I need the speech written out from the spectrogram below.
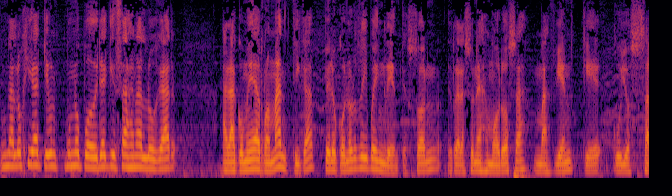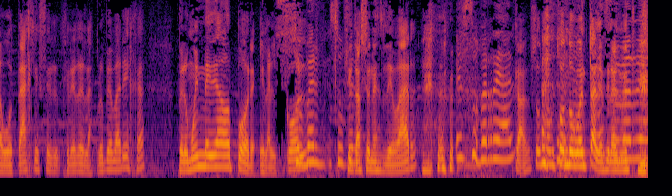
una lógica que uno podría quizás analogar a la comedia romántica, pero con otro tipo de ingredientes. Son relaciones amorosas más bien que cuyos sabotajes se generan en las propias parejas, pero muy mediado por el alcohol, Súper, súper- situaciones de bar. Es súper real. Claro, son, son documentales finalmente.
